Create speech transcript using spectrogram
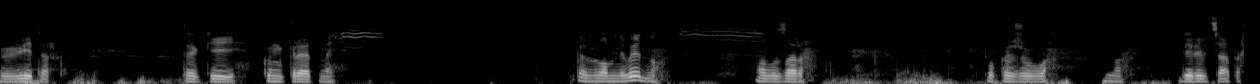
вітер такий конкретний. Певно вам не видно, але зараз покажу на деревцятах.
